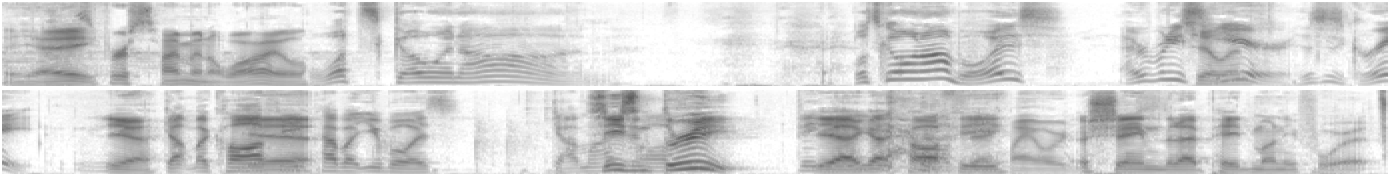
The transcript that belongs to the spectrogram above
Hey, It's hey. the first time in a while. What's going on? What's going on, boys? Everybody's Chillin'. here. This is great. Yeah. Got my coffee. Yeah. How about you boys? Got my Season coffee. three. Big Yeah, I got coffee. Drank my. Ashamed that I paid money for it.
